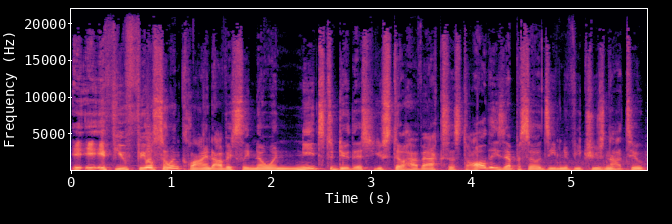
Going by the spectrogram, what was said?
if you feel so inclined, obviously no one needs to do this. You still have access to all these episodes, even if you choose not to.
